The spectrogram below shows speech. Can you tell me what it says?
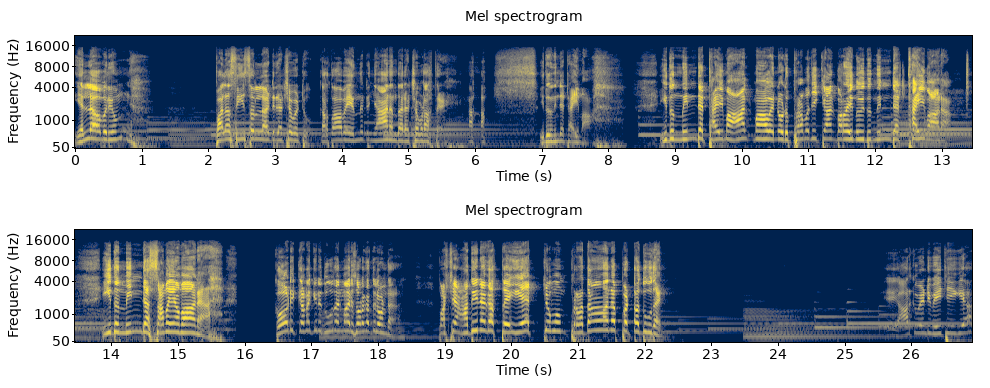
എല്ലാവരും പല സീസണിലായിട്ട് രക്ഷപ്പെട്ടു. കർത്താവെ എന്നിട്ട് ഞാൻ എന്താ രക്ഷപ്പെടാത്തെ? ഇത് നിന്റെ ടൈമാ ഇത് നിന്റെ ടൈം ആത്മാവ് എന്നോട് പ്രവചിക്കാൻ പറയുന്നു ഇത് നിന്റെ ടൈമാണ് ഇത് നിന്റെ സമയമാണ്. കോടിക്കണക്കിന് ദൂതന്മാർ സ്വർഗത്തിലുണ്ട് പക്ഷെ അതിനകത്തെ ഏറ്റവും പ്രധാനപ്പെട്ട ദൂതൻ. ആർക്ക് വേണ്ടി വെയിറ്റ് ചെയ്യുക?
